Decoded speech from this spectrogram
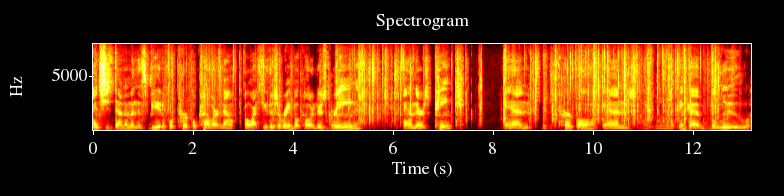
And she's done them in this beautiful purple color. Now, oh, I see there's a rainbow color. There's green, and there's pink, and purple, and I think a blue.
